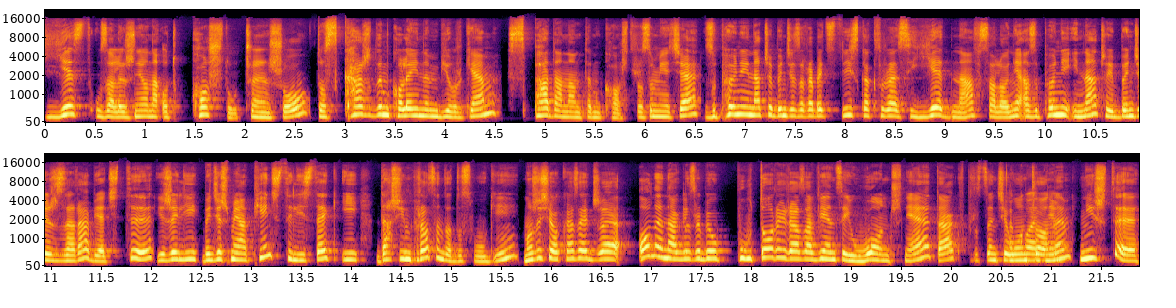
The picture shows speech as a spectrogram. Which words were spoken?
jest uzależniona od kosztu czynszu, to z każdym kolejnym biurkiem spada nam ten koszt, rozumiecie? Zupełnie inaczej będzie zarabiać stylistka, która jest jedna w salonie, a zupełnie inaczej będziesz zarabiać ty, jeżeli będziesz miała pięć stylistek i dasz im procent od usługi, może się okazać, że one nagle zrobią półtorej raza więcej łącznie, tak, w procencie łączonym niż ty.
